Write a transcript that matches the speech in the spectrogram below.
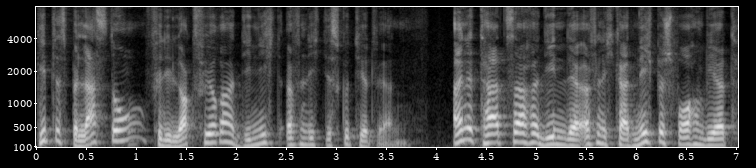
Gibt es Belastungen für die Lokführer, die nicht öffentlich diskutiert werden? Eine Tatsache, die in der Öffentlichkeit nicht besprochen wird,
